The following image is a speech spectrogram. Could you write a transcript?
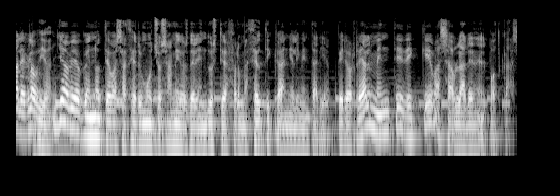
Vale, Claudio, ya veo que no te vas a hacer muchos amigos de la industria farmacéutica ni alimentaria, pero realmente ¿de qué vas a hablar en el podcast?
